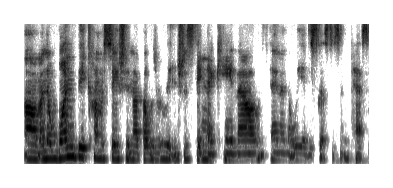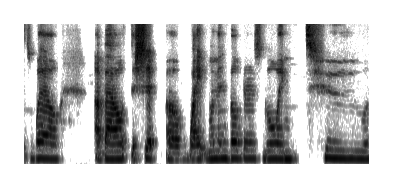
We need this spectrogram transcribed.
Um, and the one big conversation I thought was really interesting that came out, and I know we had discussed this in the past as well, about the ship of white women voters going to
